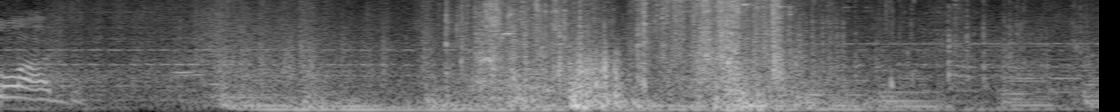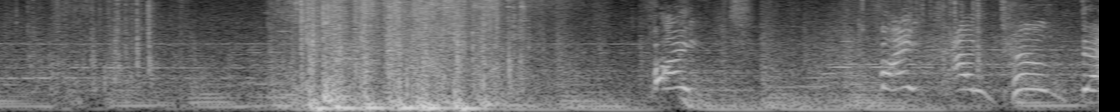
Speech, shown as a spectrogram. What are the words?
blood. Fight! Fight until death!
